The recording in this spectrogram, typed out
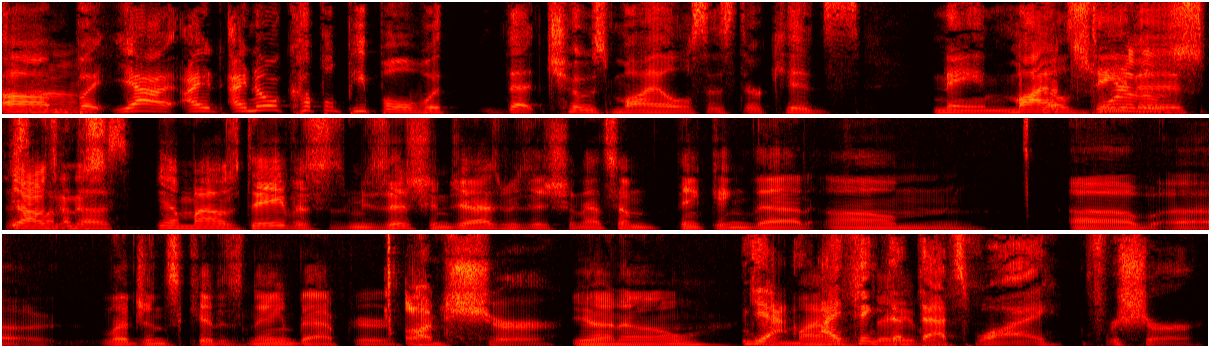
Um, Yeah. but yeah, I I know a couple people with that chose Miles as their kid's name. Miles That's one of Davis those- yeah, one gonna those. yeah, Miles Davis is a musician, jazz musician. That's I'm thinking that um, uh, uh, Legend's kid is named after. I'm sure. You know. Yeah, I Miles think that that's why for sure.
